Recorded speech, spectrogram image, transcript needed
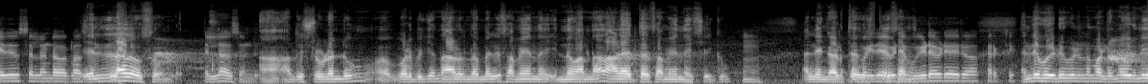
ഏത് ദിവസം ക്ലാസ്? എല്ലാ ദിവസവും ഉണ്ട്. എല്ലാ ദിവസവും ഉണ്ട്. ആ അത് സ്റ്റുഡന്റും പഠിപ്പിക്കുന്ന ആളും തമ്മിൽ സമയം ഇന്ന് വന്നാൽ നാളത്തെ സമയം നിശ്ചയിക്കും. അല്ലെങ്കിൽ അടുത്ത വീട് എവിടെ കറക്റ്റ് എന്റെ വീട് ഇവിടുന്ന് മട്ടന്നൂരിന്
